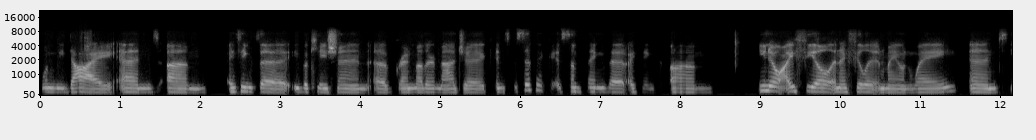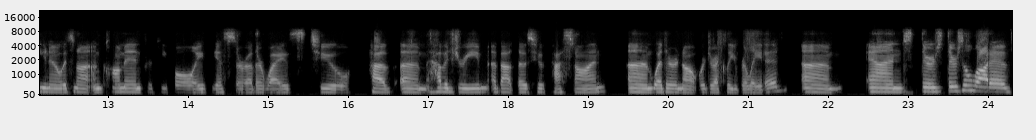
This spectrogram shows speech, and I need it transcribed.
when we die. And um, I think the evocation of grandmother magic in specific is something that I think, um, you know, I feel and I feel it in my own way. And, you know, it's not uncommon for people, atheists or otherwise, to have um, have a dream about those who have passed on, um, whether or not we're directly related. Um, and there's there's a lot of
